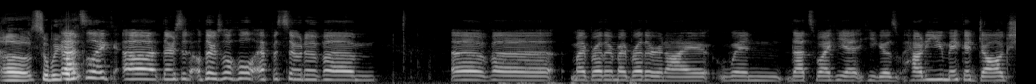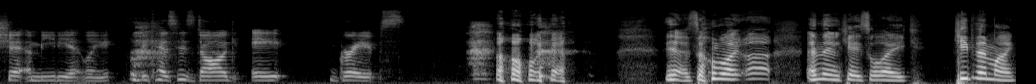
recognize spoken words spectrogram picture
uh, so we go. That's like uh there's a there's a whole episode of um of uh my brother my brother and I when that's why he he goes how do you make a dog shit immediately because his dog ate grapes. Oh yeah, yeah. So I'm like, uh, and then okay, so like, keep that in mind.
